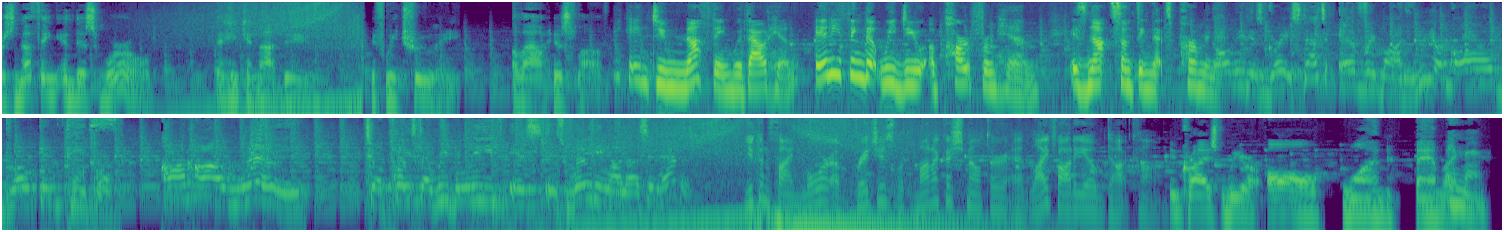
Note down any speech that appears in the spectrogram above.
There's nothing in this world that he cannot do if we truly allow his love. We can do nothing without him. Anything that we do apart from him is not something that's permanent. All need is grace. That's everybody. We are all broken people on our way to a place that we believe is, is waiting on us in heaven. You can find more of Bridges with Monica Schmelter at lifeaudio.com. In Christ, we are all one family. Amen.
